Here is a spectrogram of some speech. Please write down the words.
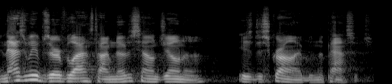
And as we observed last time, notice how Jonah is described in the passage.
